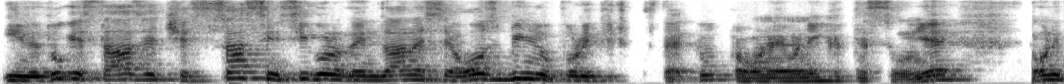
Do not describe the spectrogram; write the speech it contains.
i na duge staze će sasvim sigurno da im danese ozbiljnu političku štetu, to nema nikakve sunje. Oni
